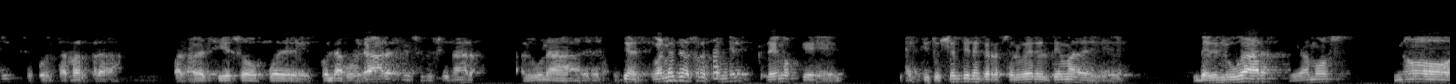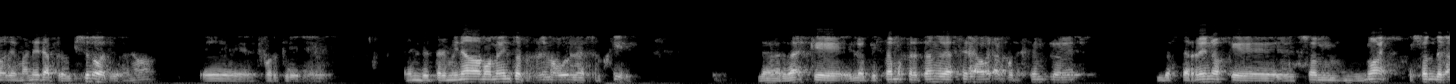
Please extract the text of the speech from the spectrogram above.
sí, se puede charlar para, para ver si eso puede colaborar en solucionar alguna de las cuestiones. Igualmente nosotros también creemos que la institución tiene que resolver el tema de del lugar, digamos, no de manera provisoria, ¿no? Eh, porque en determinado momento el problema vuelve a surgir. La verdad es que lo que estamos tratando de hacer ahora, por ejemplo, es los terrenos que son no que son de la,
